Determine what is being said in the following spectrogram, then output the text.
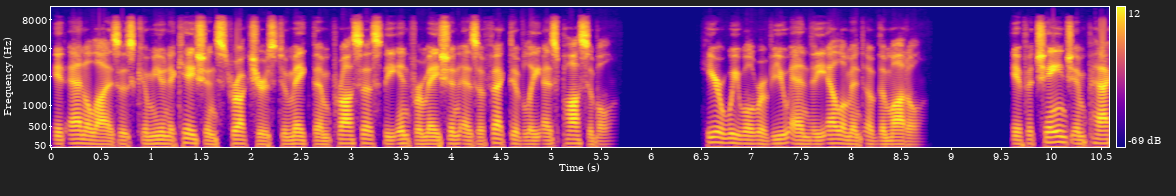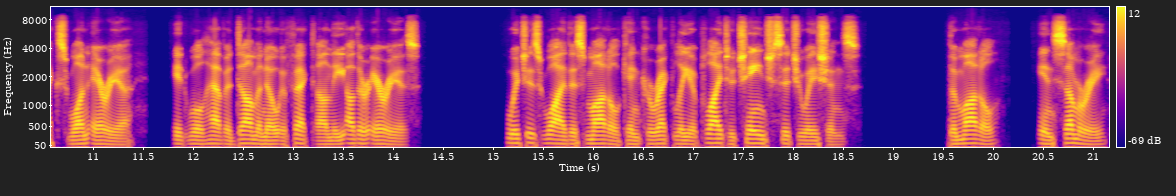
it analyzes communication structures to make them process the information as effectively as possible. Here we will review and the element of the model. If a change impacts one area, it will have a domino effect on the other areas. Which is why this model can correctly apply to change situations. The model, in summary,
